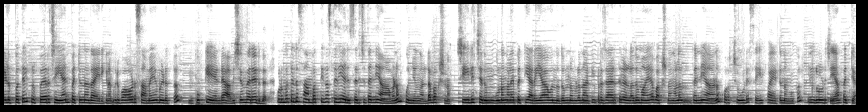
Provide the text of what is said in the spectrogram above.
എളുപ്പത്തിൽ പ്രിപ്പയർ ചെയ്യാൻ പറ്റുന്നതായിരിക്കണം. ഒരുപാട് സമയമെടുത്ത് കുക്ക് ചെയ്യേണ്ട ആവശ്യം വരരുത്. കുടുംബത്തിന്റെ സാമ്പത്തിക സ്ഥിതി അനുസരിച്ച് തന്നെ ആവണം കുഞ്ഞുങ്ങളുടെ ഭക്ഷണം. ശീലിച്ചതും ഗുണങ്ങളെ പറ്റി അറിയാവുന്നതും നമ്മുടെ നാട്ടിൽ പ്രചാരത്തിലുള്ളതുമായ ഭക്ഷണങ്ങൾ തന്നെയാണ് കുറച്ചുകൂടി സേഫ് ആയിട്ട് നമുക്ക് ഇൻക്ലൂഡ് ചെയ്യാൻ പറ്റുക.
